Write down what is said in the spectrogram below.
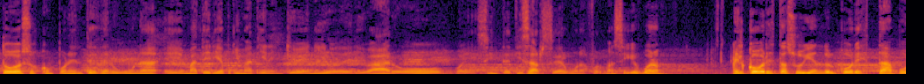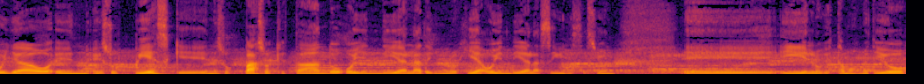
todos esos componentes de alguna eh, materia prima tienen que venir o derivar o pues, sintetizarse de alguna forma. Así que bueno, el cobre está subiendo, el cobre está apoyado en esos pies, que, en esos pasos que está dando hoy en día la tecnología, hoy en día la civilización. Eh, y en lo que estamos metidos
